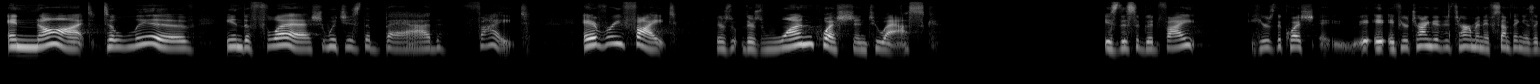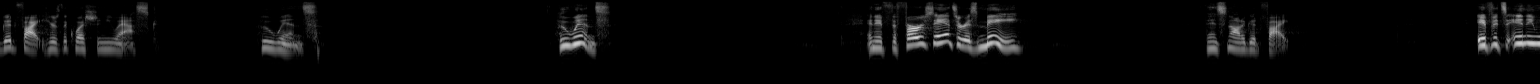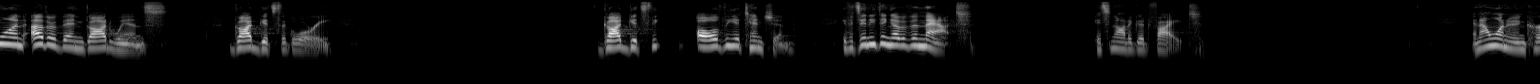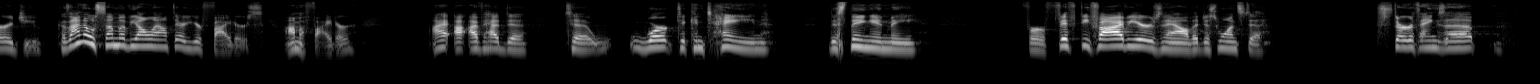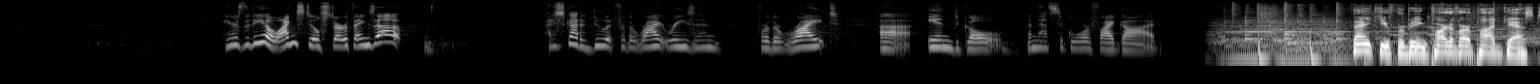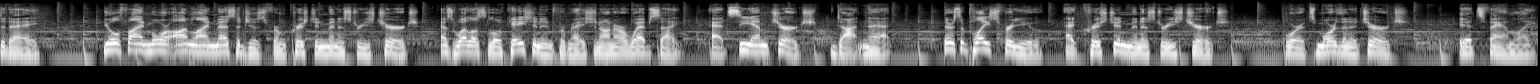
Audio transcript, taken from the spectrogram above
and not to live in the flesh, which is the bad fight. Every fight, there's, there's one question to ask Is this a good fight? Here's the question. Eh, eh, eh, if you're trying to determine if something is a good fight, here's the question you ask Who wins? Who wins? And if the first answer is me, then it's not a good fight. If it's anyone other than God wins, God gets the glory. God gets the, all the attention. If it's anything other than that, it's not a good fight. And I want to encourage you, because I know some of y'all out there, you're fighters. I'm a fighter. I, I, have had to, to work to contain this thing in me for 55 years now that just wants to stir things up. Here's the deal I can still stir things up. I just got to do it for the right reason, for the right uh, end goal, and that's to glorify God. Thank you for being part of our podcast today. You'll find more online messages from Christian Ministries Church, as well as location information on our website at cmchurch.net. There's a place for you at Christian Ministries Church where it's more than a church, it's family.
